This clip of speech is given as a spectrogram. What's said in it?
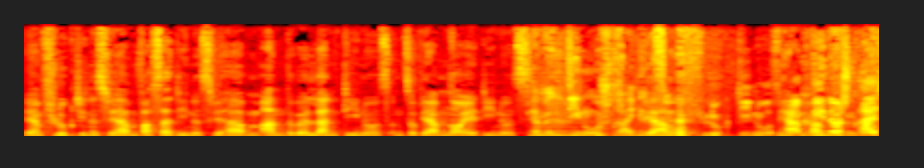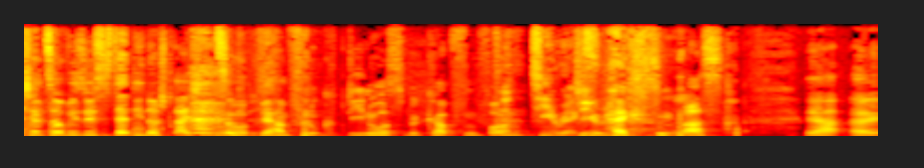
Wir haben Flugdinos, wir haben Wasserdinos, wir haben andere Landdinos und so. Wir haben neue Dinos. Wir haben einen Dino streichelt Wir haben so. Flugdinos Wir haben Köpfen. Dino streichelt so. Wie süß ist der Dino streichelt so? Wir haben Flugdinos mit Köpfen von, Von T-Rex. T-Rexen, was? Ja, äh,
